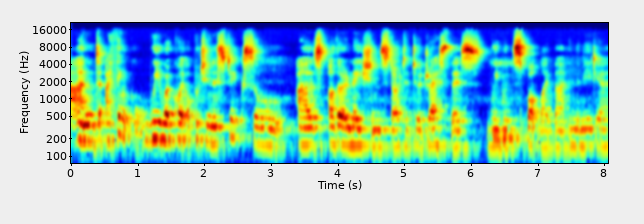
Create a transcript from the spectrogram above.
and I think we were quite opportunistic. So as other nations started to address this, we would spotlight that in the media.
